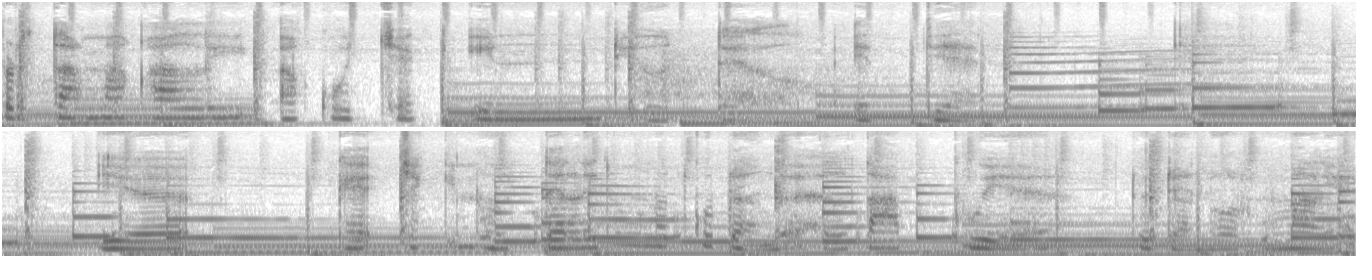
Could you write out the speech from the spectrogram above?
Pertama kali aku check in di hotel Eden. Ya kayak check in hotel itu menurutku udah nggak hal tabu ya. Itu udah normal ya.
